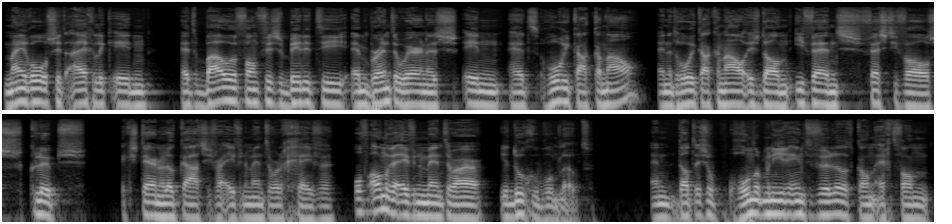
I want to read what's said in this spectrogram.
Mijn rol zit eigenlijk in het bouwen van visibility en brand awareness in het horeca-kanaal. En het horeca-kanaal is dan events, festivals, clubs, externe locaties waar evenementen worden gegeven. Of andere evenementen waar je doelgroep rondloopt. En dat is op honderd manieren in te vullen. Dat kan echt van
